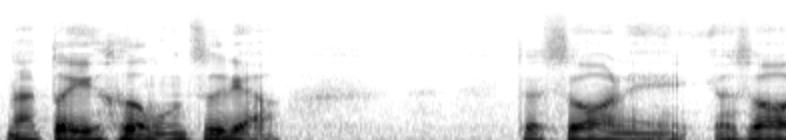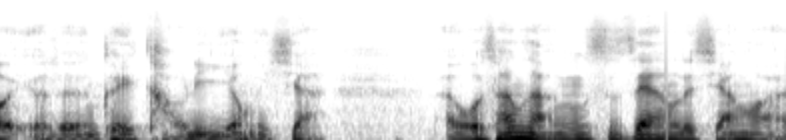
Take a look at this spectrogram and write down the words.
那对于荷尔蒙治疗的时候呢，有时候有的人可以考虑用一下。呃，我常常是这样的想法，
